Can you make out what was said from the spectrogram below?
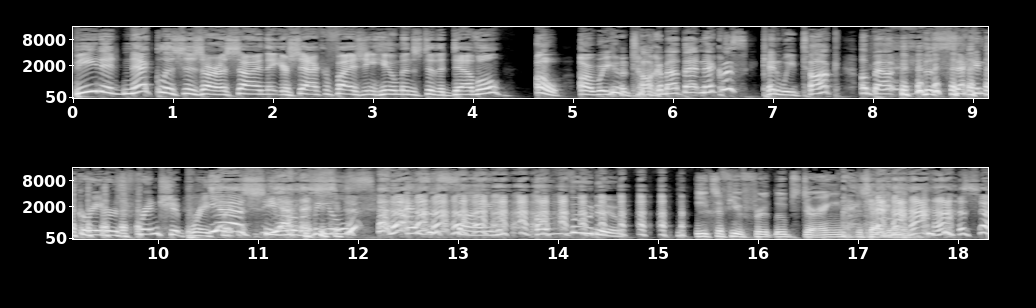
beaded necklaces are a sign that you're sacrificing humans to the devil. Oh, are we going to talk about that necklace? Can we talk about the second grader's friendship bracelet Yes, he yes. reveals as a sign of voodoo? Eats a few Froot Loops during the segment. so,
